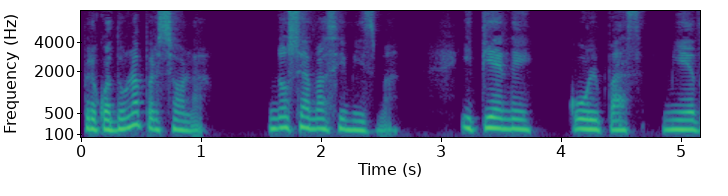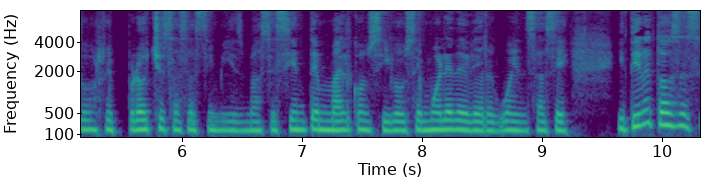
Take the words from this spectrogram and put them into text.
Pero cuando una persona no se ama a sí misma y tiene culpas, miedos, reproches hacia sí misma, se siente mal consigo, se muere de vergüenza, se, y tiene todas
